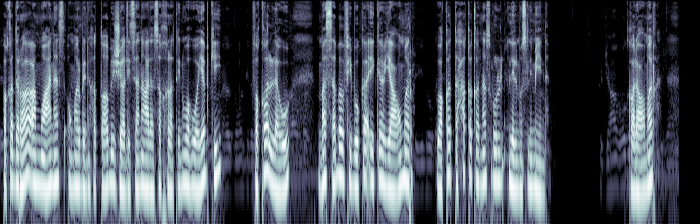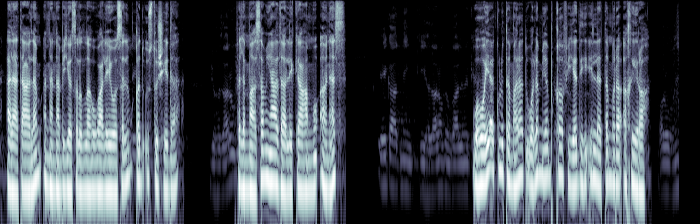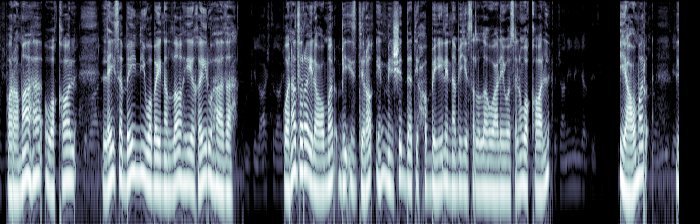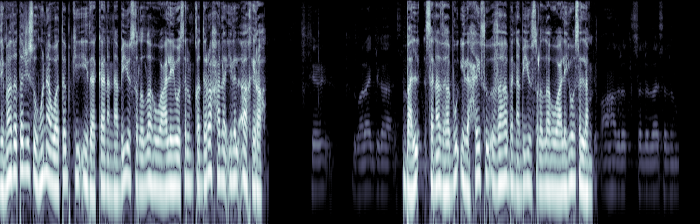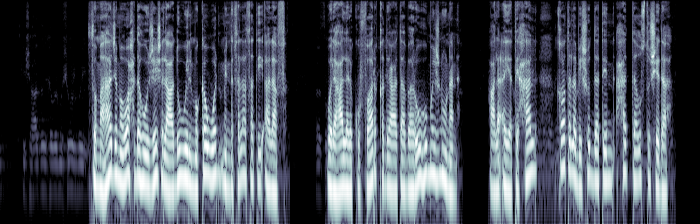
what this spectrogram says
فقد رأى عم أنس عمر بن الخطاب جالسا على صخرة وهو يبكي فقال له ما السبب في بكائك يا عمر؟ وقد تحقق نصر للمسلمين. قال عمر ألا تعلم أن النبي صلى الله عليه وسلم قد استشهد؟ فلما سمع ذلك عم أنس وهو يأكل تمرات ولم يبقى في يده إلا تمرة أخيرة فرماها وقال ليس بيني وبين الله غير هذا. ونظر إلى عمر بإزدراء من شدة حبه للنبي صلى الله عليه وسلم وقال يا عمر لماذا تجلس هنا وتبكي إذا كان النبي صلى الله عليه وسلم قد رحل إلى الآخرة؟ بل سنذهب إلى حيث ذهب النبي صلى الله عليه وسلم. ثم هاجم وحده جيش العدو المكون من ثلاثة آلاف ولعل الكفار قد اعتبروه مجنونا. على أي حال قاتل بشدة حتى استشهد.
